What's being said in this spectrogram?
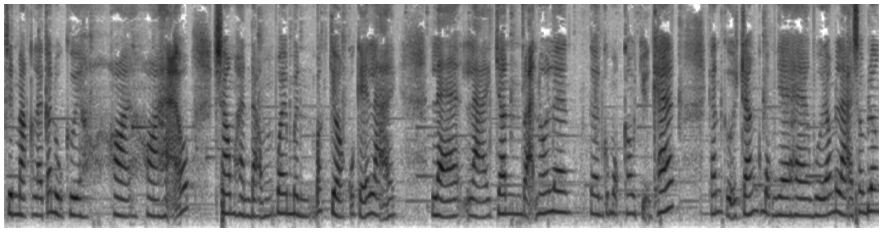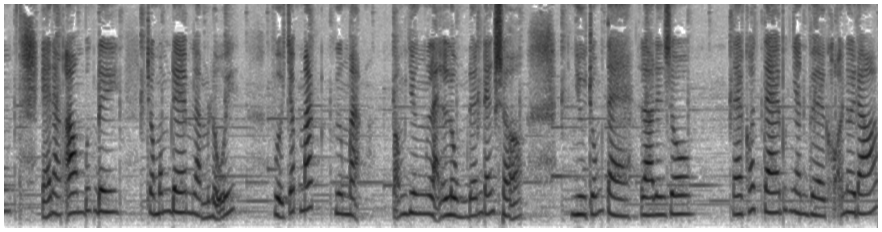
trên mặt lại có nụ cười hòa, hòa hảo, song hành động quay mình bất chợt của kẻ lại, lạ lại chân rã nói lên. Tên của một câu chuyện khác. Cánh cửa trắng của một nhà hàng vừa đóng lại sau lưng, gã đàn ông bước đi, trong bóng đêm làm lũi, vừa chớp mắt, gương mặt, bỗng dưng lạnh lùng đến đáng sợ. Như trốn tà, Lorenzo, Da Costa bước nhanh về khỏi nơi đó.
